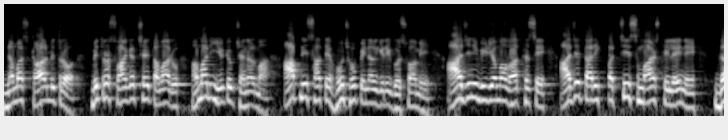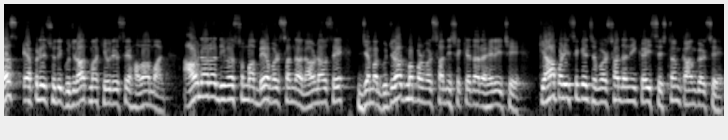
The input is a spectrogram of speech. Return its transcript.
નમસ્કાર મિત્રો. મિત્રો, સ્વાગત છે તમારું અમારી યુટ્યુબ ચેનલમાં. આપની સાથે હું છું પિનલગીરી ગોસ્વામી. આજની વિડીયોમાં વાત થશે આજે તારીખ પચીસ માર્ચથી લઈને દસ એપ્રિલ સુધી ગુજરાતમાં કેવું રહેશે હવામાન? આવનારા દિવસોમાં બે વરસાદના રાઉન્ડ આવશે, જેમાં ગુજરાતમાં પણ વરસાદની શક્યતા રહેલી છે. ક્યાં પડી શકે છે વરસાદ અને કઈ સિસ્ટમ કામ કરશે?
